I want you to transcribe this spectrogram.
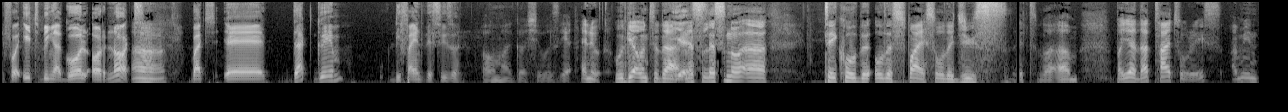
for it being a goal or not. Uh-huh. But uh, that game defined the season. Oh my gosh, it was yeah. Anyway, we'll get onto that. Yes. Let's let's not uh, take all the all the spice, all the juice. But um, but yeah, that title race. I mean,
